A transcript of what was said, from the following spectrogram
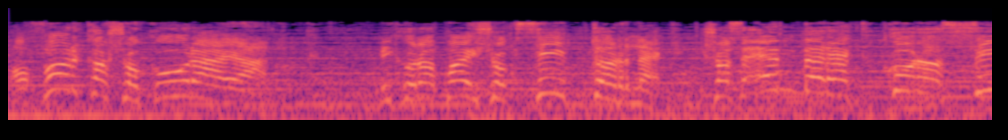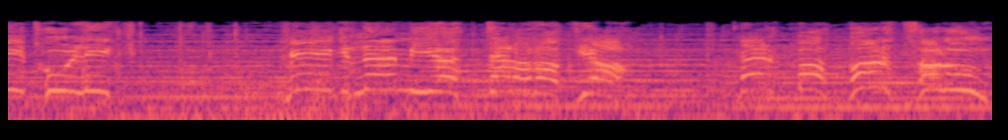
A farkasok órájának, mikor a pajzsok széttörnek, és az emberek kora széthullik, nem jött el a napja, mert ma harcolunk!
